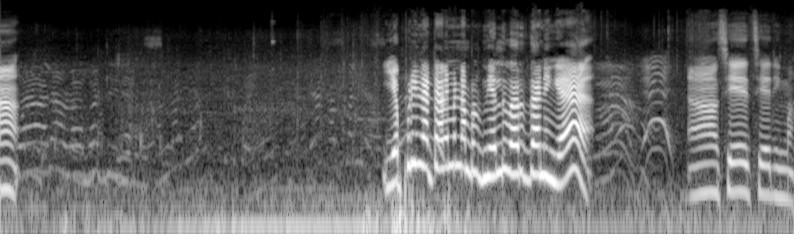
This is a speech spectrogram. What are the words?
ஆ. எப்படி நட்டாலுமே நம்மளுக்கு நெல் வருதா நீங்கள் ஆ சரி சரிங்கம்மா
